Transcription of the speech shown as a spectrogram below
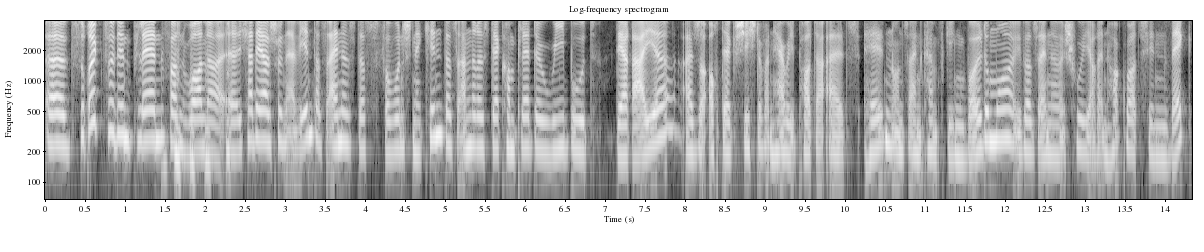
Äh, zurück zu den Plänen von Warner. äh, ich hatte ja schon erwähnt, das eine ist das verwunschene Kind, das andere ist der komplette Reboot der Reihe, also auch der Geschichte von Harry Potter als Helden und seinen Kampf gegen Voldemort über seine Schuljahre in Hogwarts hinweg.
